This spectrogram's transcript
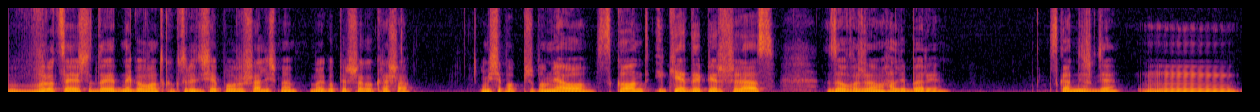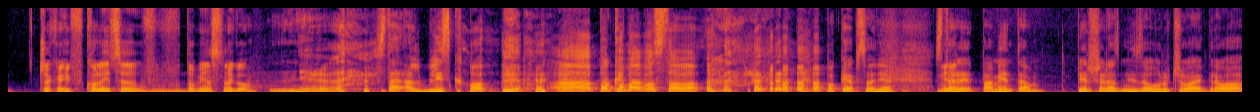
Wrócę jeszcze do jednego wątku, który dzisiaj poruszaliśmy, mojego pierwszego crasha. Mi się przypomniało, skąd i kiedy pierwszy raz zauważyłem Halle Berry. Zgadniesz gdzie? Mm, czekaj, w kolejce w, w, do mięsnego. Nie, ale blisko. A, po kebaba stała. po kepsa, nie. Stary, nie. pamiętam, Pierwszy raz mnie zauroczyła, jak grała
